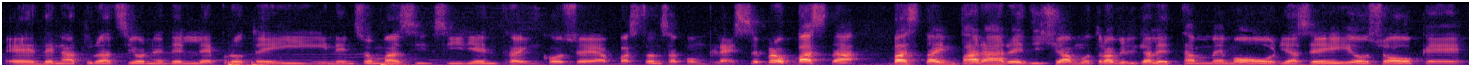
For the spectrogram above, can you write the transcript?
eh, denaturazione delle proteine, insomma si, si, rientra in cose abbastanza complesse, però basta, basta imparare, diciamo, tra virgolette a memoria, se io so che,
